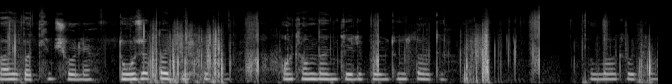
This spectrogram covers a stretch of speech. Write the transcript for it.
Bari bakayım şöyle. Doğacaklar diye. Arkamdan gelip öldürdülerdi. Allah korktum.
